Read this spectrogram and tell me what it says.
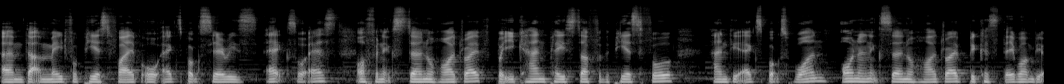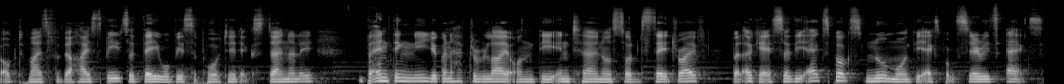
um, that are made for PS5 or Xbox Series X or S off an external hard drive, but you can play stuff for the PS4 and the Xbox One on an external hard drive because they won't be optimized for the high speed, so they will be supported externally. But anything new, you're going to have to rely on the internal solid state drive. But okay, so the Xbox normal, the Xbox Series X,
